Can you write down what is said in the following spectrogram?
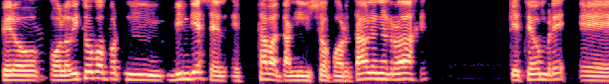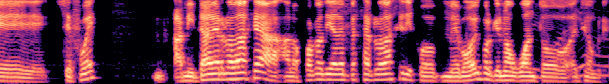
Pero por lo visto, por- mm, Vin Diesel estaba tan insoportable en el rodaje que este hombre eh, se fue a mitad de rodaje, a, a los pocos días de empezar el rodaje, dijo: Me voy porque no aguanto a este hombre.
